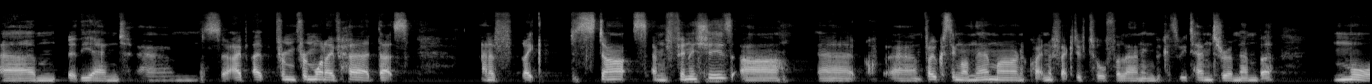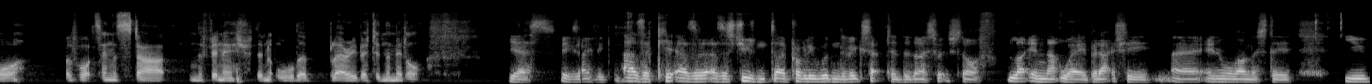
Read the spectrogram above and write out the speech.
um, at the end. Um, so, I, I, from from what I've heard, that's kind of like starts and finishes are uh, uh, focusing on them are quite an effective tool for learning because we tend to remember more of what's in the start and the finish than all the blurry bit in the middle. Yes, exactly. As a as a as a student, I probably wouldn't have accepted that I switched off like in that way. But actually, uh, in all honesty, you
